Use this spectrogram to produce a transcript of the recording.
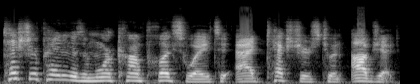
Texture painting is a more complex way to add textures to an object.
